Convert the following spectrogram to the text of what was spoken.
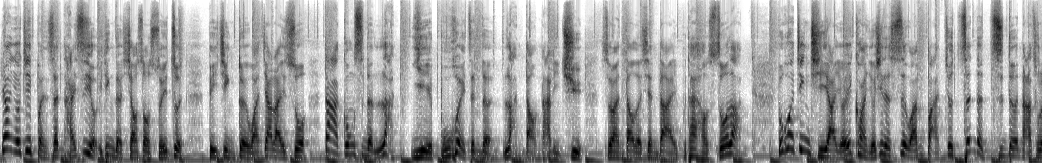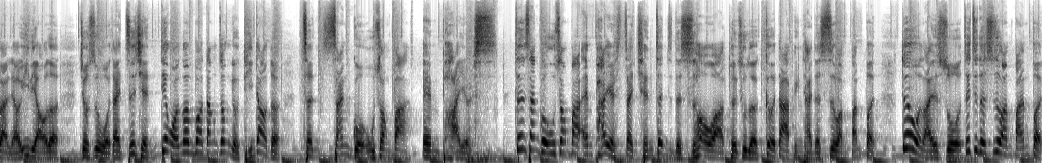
让游戏本身还是有一定的销售水准。毕竟对玩家来说，大公司的烂也不会真的烂到哪里去。虽然到了现代。不太好说了。不过近期啊，有一款游戏的试玩版就真的值得拿出来聊一聊了，就是我在之前电玩乱报当中有提到的《真三国无双八 Empires》。《真三国无双八 Empires》在前阵子的时候啊，推出了各大平台的试玩版本。对我来说，这次的试玩版本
